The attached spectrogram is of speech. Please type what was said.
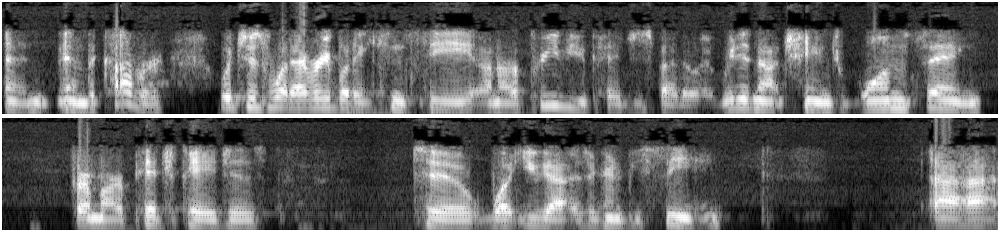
and, and the cover, which is what everybody can see on our preview pages. By the way, we did not change one thing from our pitch pages to what you guys are going to be seeing. Uh,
